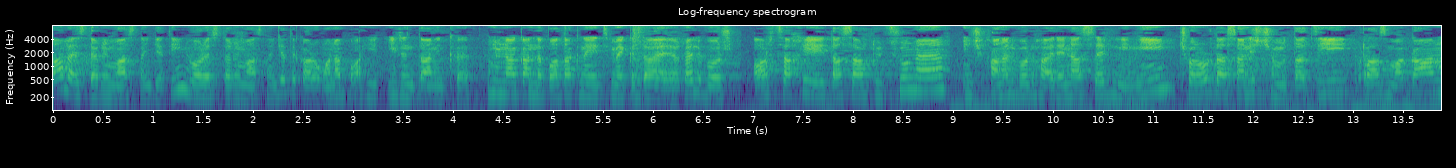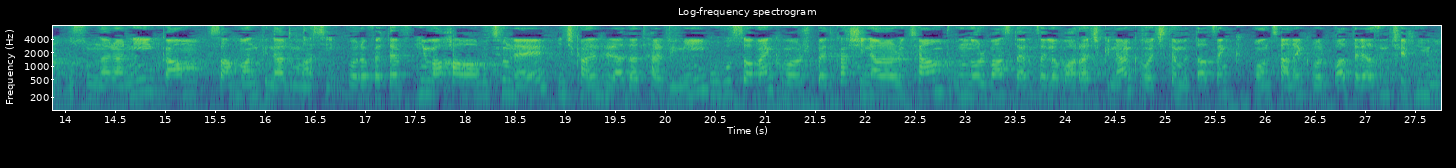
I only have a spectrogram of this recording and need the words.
տալ այստեղի մասնագետին, որ այստեղի մասնագետը կարողանա պահի իր ընտանիքը։ Հիմնական նպատակներից մեկը դա է եղել, որ Արցախի երիտասարդությունը, ինչքան էլ որ հայրենասեր լինի, 4-րդ դասանից չմտածի ռազմական ուսումնարանի կամ սահման գնալու մասին, որովհետև հիմա խաղաղություն է, ինչքան էլ հրադադար լինի ու հուսով ենք, որ պետքա շինարարությամբ ու նոր բան ստեղծելով առաջ գնանք, ոչ թե մտածենք ոնց անենք, որ պատերազմ չլինի։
